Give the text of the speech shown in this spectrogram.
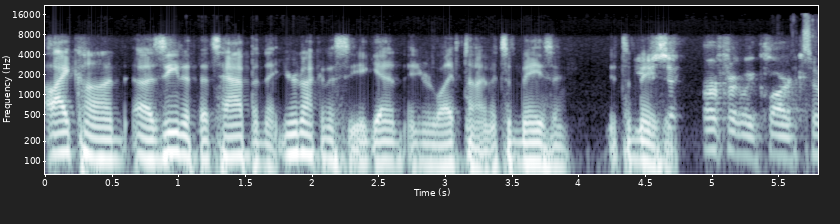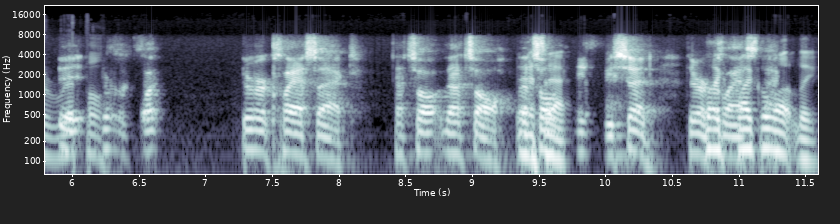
icon uh, zenith that's happened that you're not going to see again in your lifetime. It's amazing. It's You amazing. said perfectly, Clark. It's a ripple. they're, a, they're a class act. That's all. That's all. That's Class all act. that needs to be said. They're a like class Michael act. Utley,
